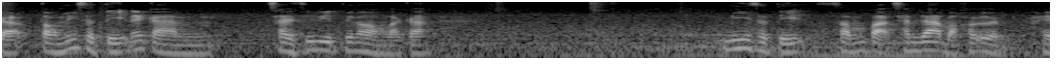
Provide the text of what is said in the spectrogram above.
ก็ต้องมีสติในการใช้ชีวิตพี่น้องล้วก็มีสติสัมปชัญญะบอกเขาเอื่นให้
